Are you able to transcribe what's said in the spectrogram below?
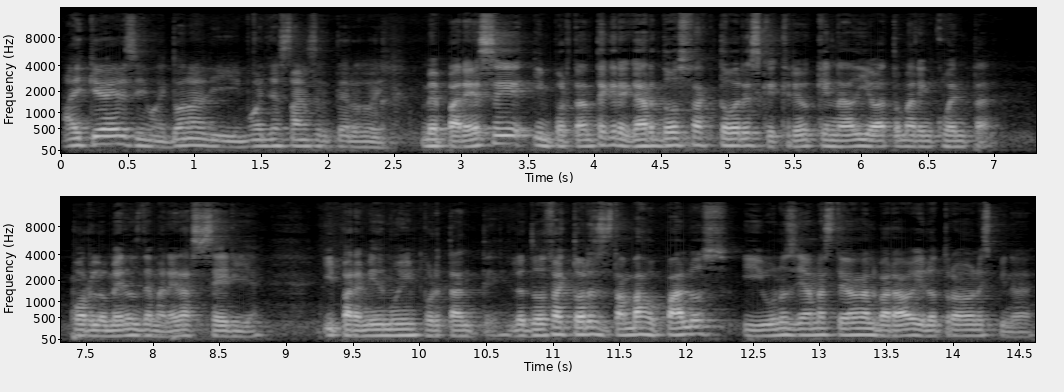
hay que ver si McDonald y Moya están certeros hoy. Me parece importante agregar dos factores que creo que nadie va a tomar en cuenta, por lo menos de manera seria. Y para mí es muy importante. Los dos factores están bajo palos y uno se llama Esteban Alvarado y el otro Aaron Espinal.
